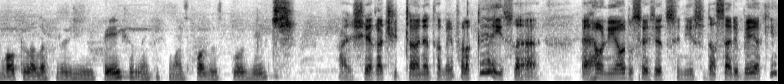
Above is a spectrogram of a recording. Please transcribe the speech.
Um golpe lá da folha de peixes, né? Que são as rosas explosivas. Aí chega a Titânia também e fala, que é isso? É, é reunião do Sexteto Sinistro da Série B aqui?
